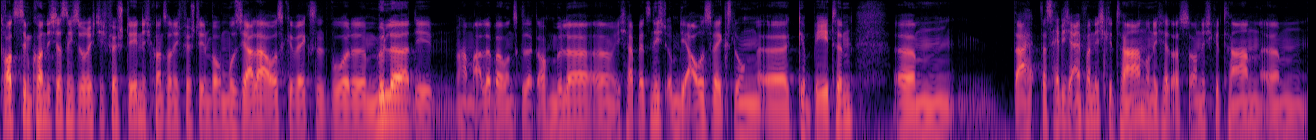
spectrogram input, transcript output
trotzdem konnte ich das nicht so richtig verstehen. Ich konnte es auch nicht verstehen, warum Musiala ausgewechselt wurde. Müller, die haben alle bei uns gesagt, auch Müller. Äh, ich habe jetzt nicht um die Auswechslung äh, gebeten. Ähm, da, das hätte ich einfach nicht getan und ich hätte das auch nicht getan. Ähm,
